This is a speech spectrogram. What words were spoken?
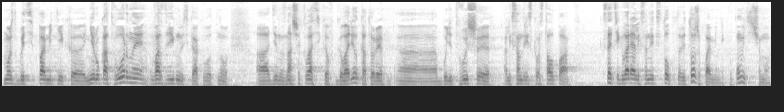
может быть, памятник нерукотворный воздвигнуть, как вот, ну, один из наших классиков говорил, который будет выше Александрийского столпа. Кстати говоря, Александр ведь тоже памятник. Вы помните чему?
